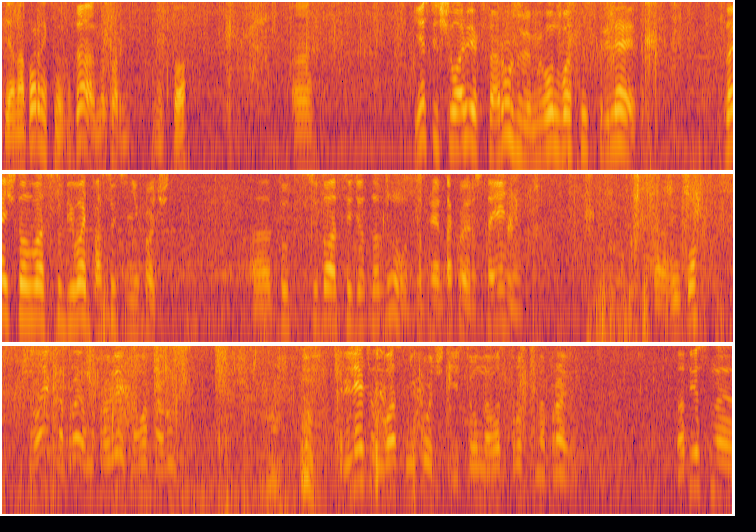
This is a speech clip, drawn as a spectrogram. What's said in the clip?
Тебе напарник нужен? Да, напарник. Ну кто? А, Если человек с оружием, и он вас не стреляет, значит, он вас убивать, по сути, не хочет. Тут ситуация идет, на, ну, вот, например, такое расстояние. Скажите. Человек направ- направляет на вас оружие. Стрелять он вас не хочет, если он на вас просто направил. Соответственно,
